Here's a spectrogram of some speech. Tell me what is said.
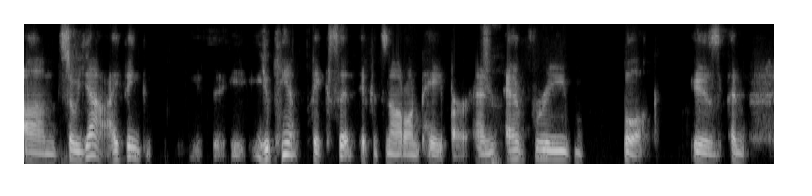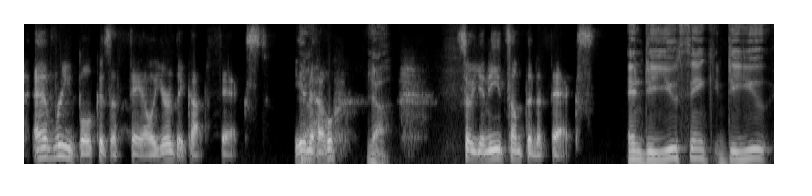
Um, so, yeah, I think you can't fix it if it's not on paper. And sure. every book is, and every book is a failure that got fixed, you yeah. know? Yeah. So you need something to fix. And do you think do you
